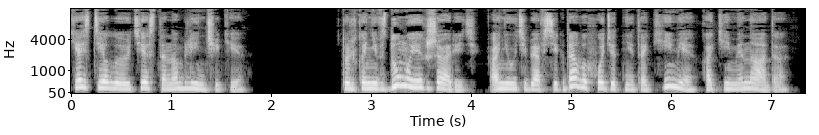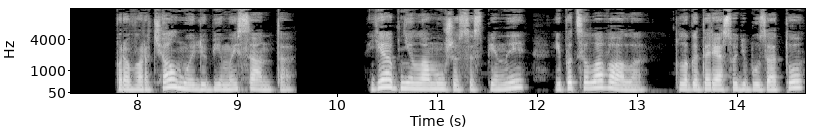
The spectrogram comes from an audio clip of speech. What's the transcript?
я сделаю тесто на блинчики. Только не вздумай их жарить, они у тебя всегда выходят не такими, какими надо», — проворчал мой любимый Санта. Я обняла мужа со спины и поцеловала, благодаря судьбу за то,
